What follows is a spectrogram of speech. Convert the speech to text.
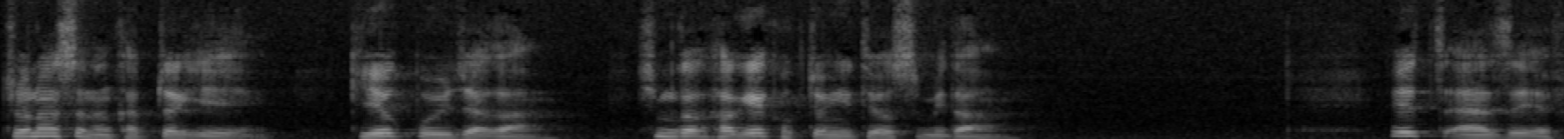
조나스는 갑자기 기억 보유자가 심각하게 걱정이 되었습니다. It's as if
